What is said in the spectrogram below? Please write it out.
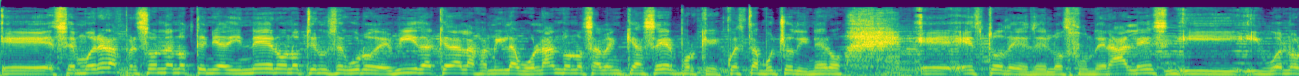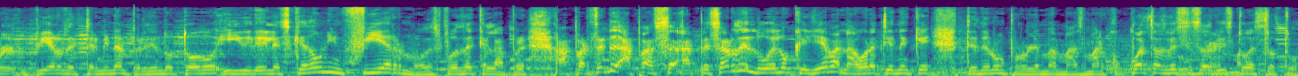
Eh, se muere la persona, no tenía dinero, no tiene un seguro de vida, queda la familia volando, no saben qué hacer porque cuesta mucho dinero eh, esto de, los funerales y, y, bueno, pierde, terminan perdiendo todo y les queda un infierno después de que la... A, partir de, a, pesar del duelo que llevan, ahora tienen que tener un problema más. Marco, ¿cuántas veces has visto esto tú?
